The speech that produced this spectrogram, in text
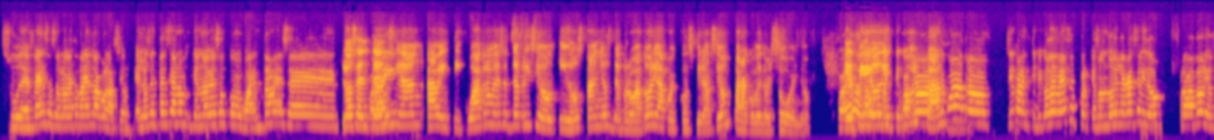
Su defensa, eso es lo que está trayendo a colación. Él lo sentenciaron, entiendo que son como 40 meses. Lo sentencian a 24 meses de prisión y dos años de probatoria por conspiración para cometer soborno. Él pidió 24, 24, sí, 40 y pico de meses porque son dos en la cárcel y dos probatorios.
